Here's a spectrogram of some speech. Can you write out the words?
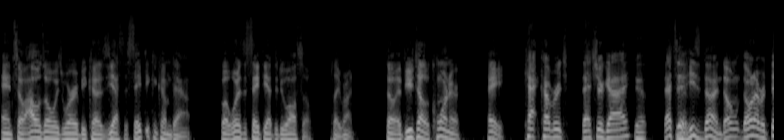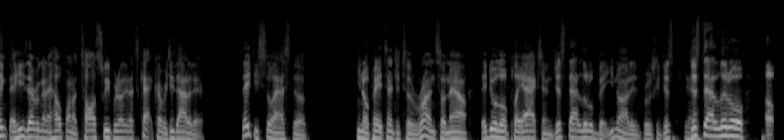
And so I was always worried because yes, the safety can come down, but what does the safety have to do also? Play run. So if you tell a corner, hey, cat coverage, that's your guy. Yep. That's it. He's done. Don't don't ever think that he's ever going to help on a tall sweep or nothing. That's cat coverage. He's out of there. Safety still has to, you know, pay attention to the run. So now they do a little play action, just that little bit. You know how it is, Brucey. Just Yeah. just that little oh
